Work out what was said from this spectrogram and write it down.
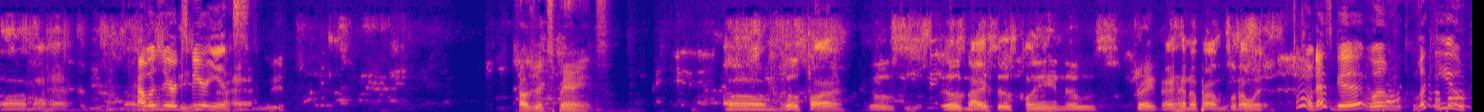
Um, I have. have you- How was your I experience? have. How's your experience? Um, it was fine. It was it was nice. It was clean. It was straight. I had no problems when I went. Oh, that's good. Well, look at you.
